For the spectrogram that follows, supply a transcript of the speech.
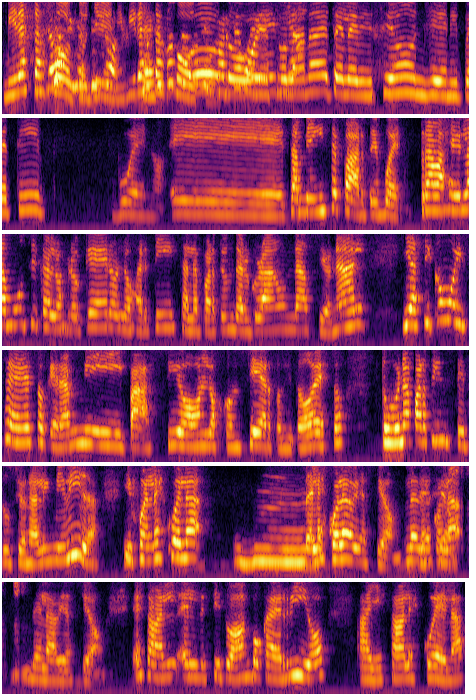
Mira esta Ya va, foto, yo estoy Jenny, mira esta esta foto- venezolana de televisión, Jenny Petit. Bueno, eh, también hice parte, bueno, trabajé la música, los rockeros, los artistas, la parte underground nacional, y así como hice eso, que era mi pasión, los conciertos y todo esto, tuve una parte institucional en mi vida, y fue en la escuela de la escuela de aviación, La aviación. escuela de la aviación. Estaba el, el- situado en Boca de Río, ahí estaba la escuela,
